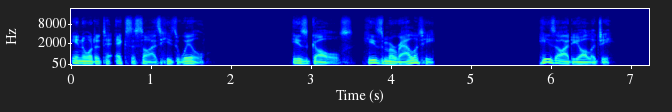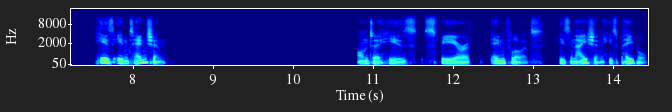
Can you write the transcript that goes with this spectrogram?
in order to exercise his will, his goals, his morality, his ideology, his intention onto his sphere of influence, his nation, his people.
